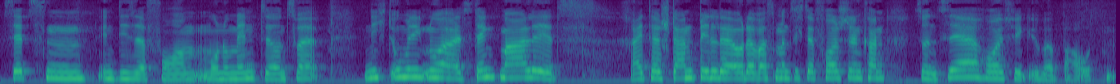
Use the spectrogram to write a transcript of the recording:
setzen in dieser Form Monumente und zwar nicht unbedingt nur als Denkmale, jetzt Reiterstandbilder oder was man sich da vorstellen kann, sondern sehr häufig über Bauten.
